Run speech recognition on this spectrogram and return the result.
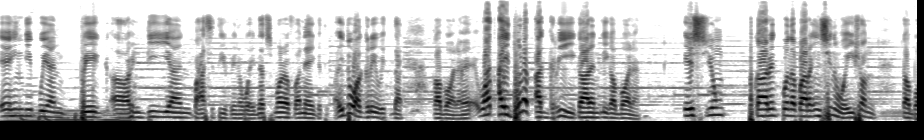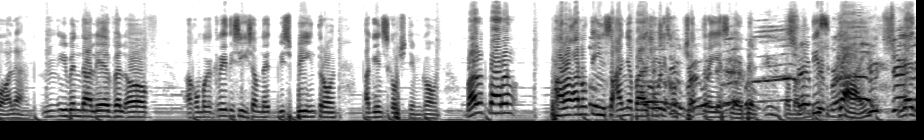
eh hindi po yan big or hindi yan positive in a way. That's more of a negative. I do agree with that, Kabola. What I do not agree currently, Kabola, is yung current po na parang insinuation, Kabola. Mm, Even the level of, uh, kumbaga, criticism that is being thrown against Coach Tim Cone. Bakit parang, parang anong tingin sa kanya para siya si Coach Chuck Reyes level. Kabola. This guy led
